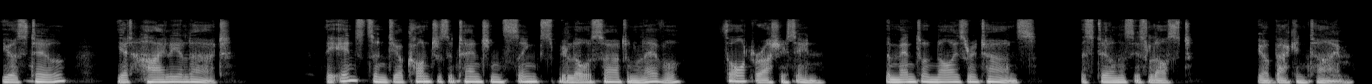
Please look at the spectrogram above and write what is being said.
You're still, yet highly alert. The instant your conscious attention sinks below a certain level, thought rushes in. The mental noise returns. The stillness is lost. You're back in time.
